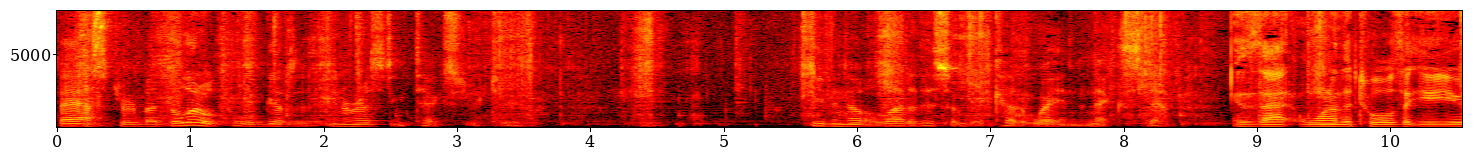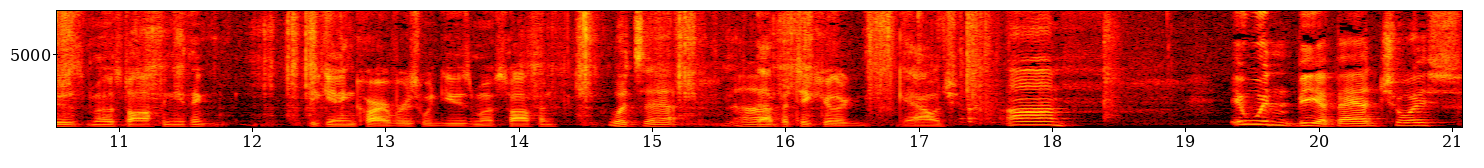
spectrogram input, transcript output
faster, but the little tool gives it interesting texture too. Even though a lot of this will get cut away in the next step. Is that one of the tools that you use most often? You think beginning carvers would use most often? What's that? Uh, that particular gouge? Um, it wouldn't be a bad choice,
